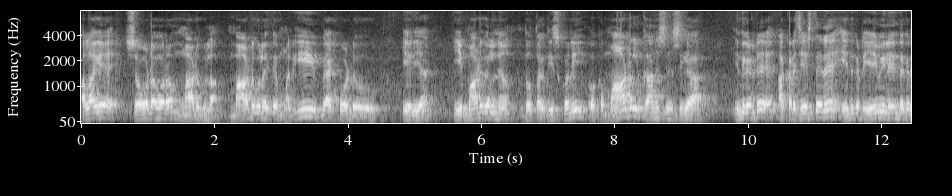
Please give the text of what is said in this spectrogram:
అలాగే చోడవరం మాడుగుల. మాడుగులు అయితే మరీ బ్యాక్వర్డ్ ఏరియా. ఈ మాడుగులను దత్తకు తీసుకొని ఒక మోడల్ కాన్స్టిట్యున్సీగా ఎందుకంటే అక్కడ చేస్తేనే ఎందుకంటే ఏమీ లేని దగ్గర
